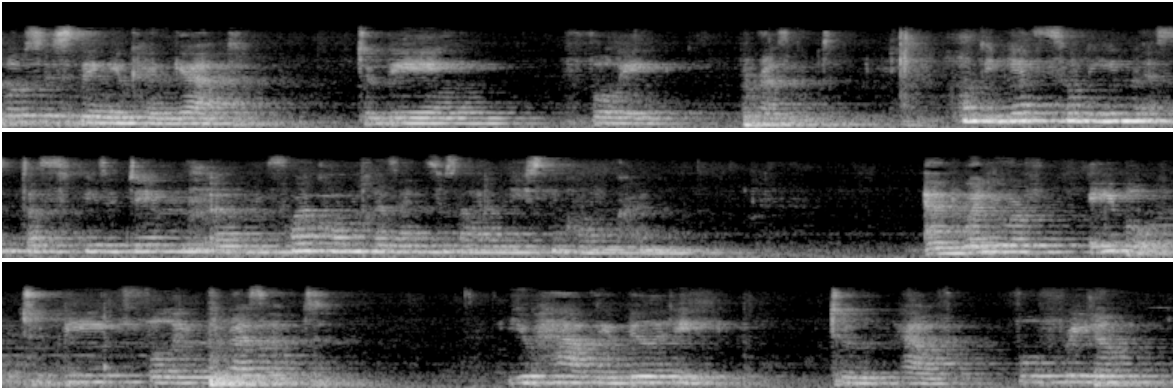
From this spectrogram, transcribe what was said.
closest thing you can get to being fully present. und im Jetzt zu leben ist das, wie sie dem ähm, vollkommen präsent zu sein am nächsten kommen können. And when you are able to be fully present, you have the ability to have full freedom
